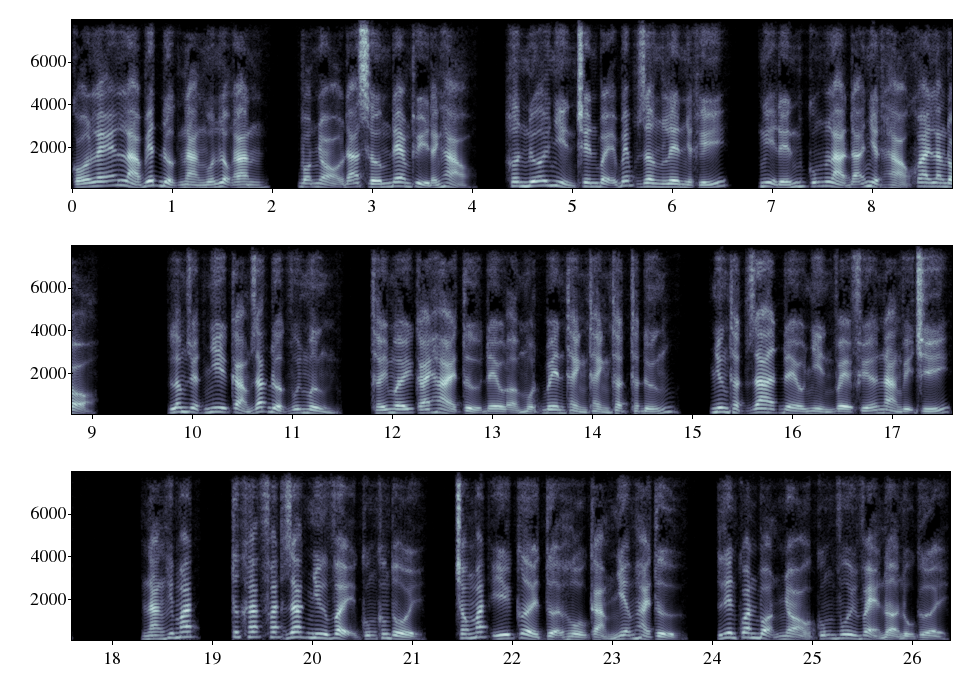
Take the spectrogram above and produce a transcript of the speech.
Có lẽ là biết được nàng muốn lộng ăn, bọn nhỏ đã sớm đem thủy đánh hảo, hơn nữa nhìn trên bệ bếp dâng lên nhiệt khí, nghĩ đến cũng là đã nhiệt hảo khoai lang đỏ. Lâm Duyệt Nhi cảm giác được vui mừng, thấy mấy cái hài tử đều ở một bên thành thành thật thật đứng, nhưng thật ra đều nhìn về phía nàng vị trí. Nàng hít mắt, tức khắc phát giác như vậy cũng không tồi, trong mắt ý cười tựa hồ cảm nhiễm hài tử, liên quan bọn nhỏ cũng vui vẻ nở nụ cười.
